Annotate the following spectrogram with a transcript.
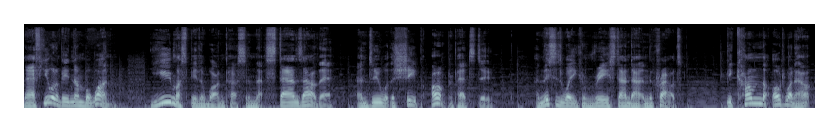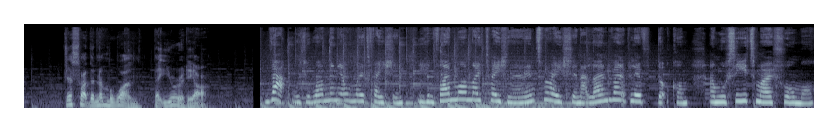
Now, if you want to be number one, you must be the one person that stands out there and do what the sheep aren't prepared to do. And this is where you can really stand out in the crowd. Become the odd one out, just like the number one that you already are. That was your one minute of motivation. You can find more motivation and inspiration at learndeveloplive.com and we'll see you tomorrow for more.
